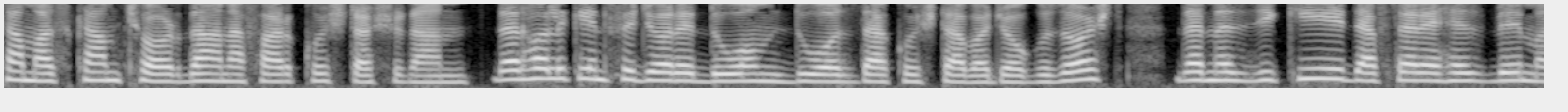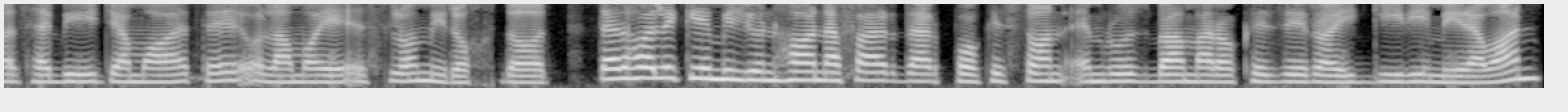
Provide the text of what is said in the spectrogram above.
کم از کم 14 نفر کشته شدند. در حالی که انفجار دوم 12 کشته به جا گذاشت در نزدیکی دفتر حزب مذهبی جماعت علمای اسلامی رخ داد. در حالی که میلیون ها نفر در پاکستان امروز به مراکز رایگیری می روند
